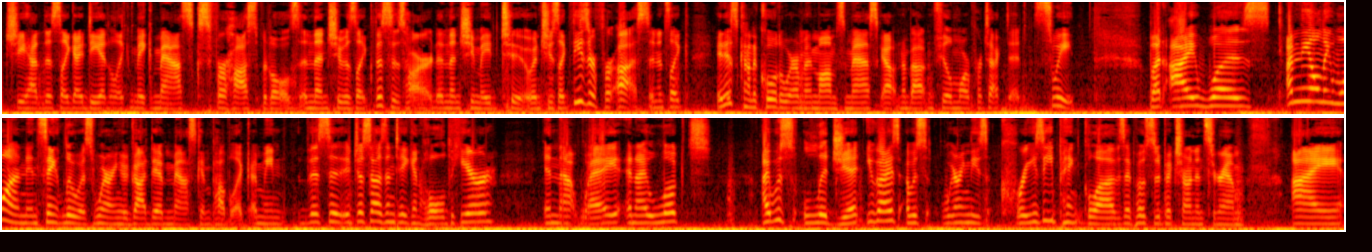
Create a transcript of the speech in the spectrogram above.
she had this like idea to like make masks for hospitals and then she was like this is hard and then she made two and she's like these are for us and it's like it is kind of cool to wear my mom's mask out and about and feel more protected sweet but I was I'm the only one in St. Louis wearing a goddamn mask in public. I mean, this is, it just hasn't taken hold here in that way and I looked I was legit, you guys. I was wearing these crazy pink gloves. I posted a picture on Instagram. I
